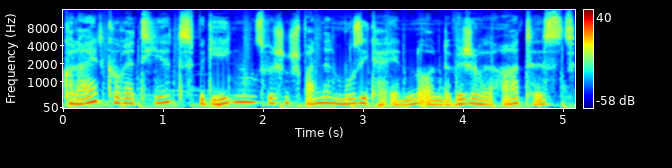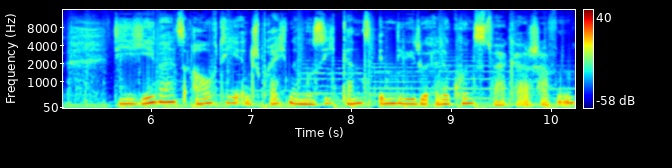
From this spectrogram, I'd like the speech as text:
Collide kuratiert Begegnungen zwischen spannenden MusikerInnen und Visual Artists, die jeweils auf die entsprechende Musik ganz individuelle Kunstwerke erschaffen,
